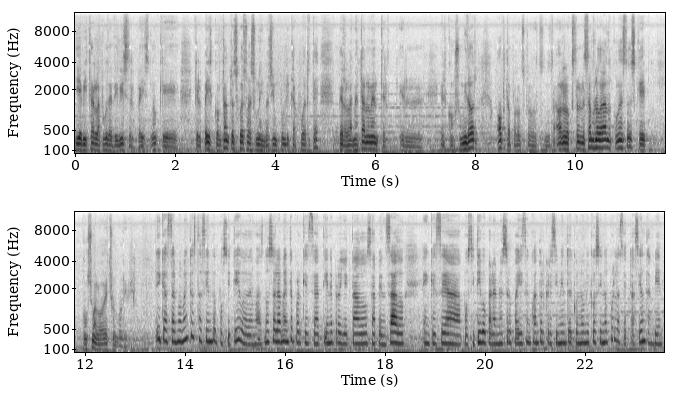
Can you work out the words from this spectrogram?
y evitar la fuga de divisas del país, ¿no?, que, el país con tanto esfuerzo hace una inversión pública fuerte, pero lamentablemente el, consumidor opta por otros productos. Ahora lo que estamos logrando con esto es que consuma lo hecho en Bolivia. Y que hasta el momento está siendo positivo además, no solamente porque se tiene proyectado, se ha pensado en que sea positivo para nuestro país en cuanto al crecimiento económico, sino por la aceptación también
